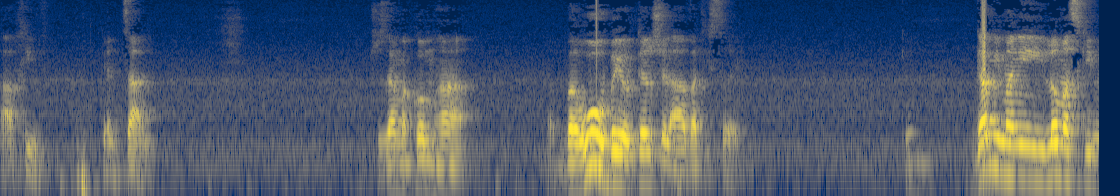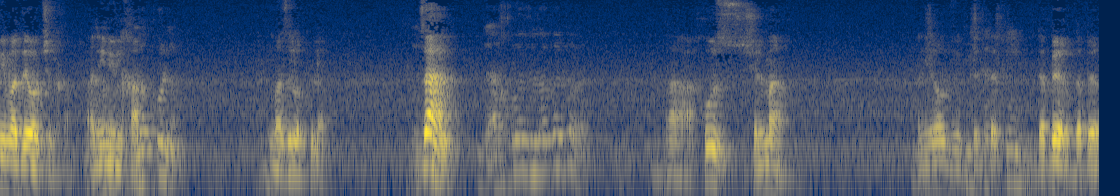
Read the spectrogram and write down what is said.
האחיו, כן, צה"ל. שזה המקום הברור ביותר של אהבת ישראל. כן? גם אם אני לא מסכים עם הדעות שלך, אני נלחם. לא כולם. מה זה לא כולם? צה"ל. זה אחוז לא גדול. האחוז של מה? אני לא. דבר, דבר.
